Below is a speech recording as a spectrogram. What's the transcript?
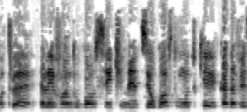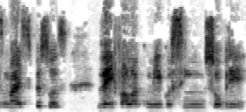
outro é, é levando bons sentimentos. Eu gosto muito que cada vez mais as pessoas vêm falar comigo assim sobre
